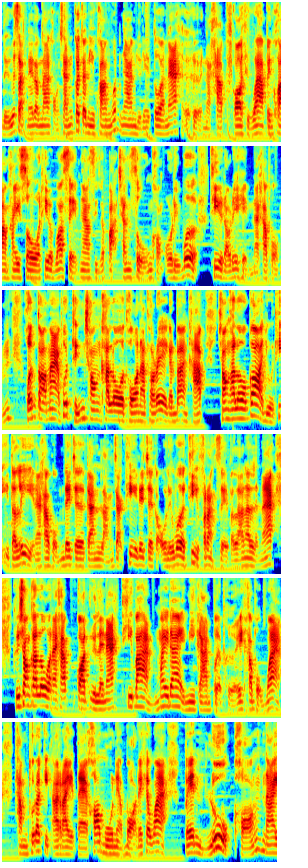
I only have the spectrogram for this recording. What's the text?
หรือสัตว์ในตำนานของฉันก็จะมีความงดงามอยู่ในตัวนะเออนะครับก็ถือว่าเป็นความไฮโซที่แบบว่าเสพงานศิลปะชั้นสูงของโอลิเวอร์ที่เราได้เห็นนะครับผมคนต่อมาพูดถึงชองคาโลโทนาทอเรกันบ้างครับชองคาโลก็อยู่ที่อิตาลีนะครับผมได้เจอกันหลังจากที่ได้เจอกับโอลิเวอร์ที่ฝรั่งเศสไปแล้วนั่นแหละนะ คือชองคาโลนะครับก่อนอื่นเลยนะที่บ้านไม่ได้มีการเปิดเผยครับผมว่าทำธุรกิจอะไรแต่ข้อมูลเนี่ยบอกได้แค่ว่า เป็นลูกของนาย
